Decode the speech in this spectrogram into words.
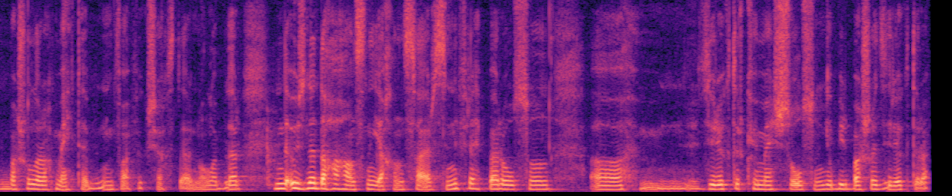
baş olaraq məktəbin müvafiq şəxslərin ola bilər. İndi özünə daha hansını yaxın sayır? Sinif rəhbəri olsun, direktor köməkçisi olsun, ya birbaşa direktora.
